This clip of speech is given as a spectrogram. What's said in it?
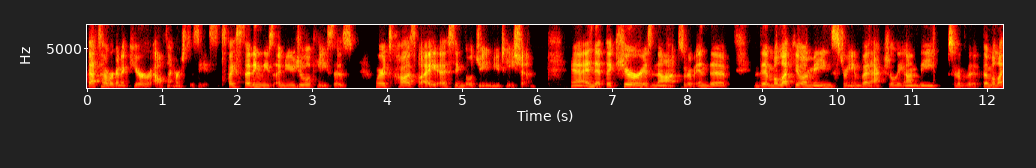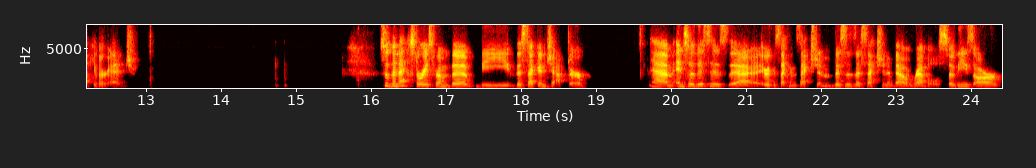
that's how we're going to cure Alzheimer's disease. It's by studying these unusual cases where it's caused by a single gene mutation, and that the cure is not sort of in the the molecular mainstream, but actually on the sort of the, the molecular edge. So the next story is from the the the second chapter, um, and so this is, uh, or the second section, this is a section about rebels. So these are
